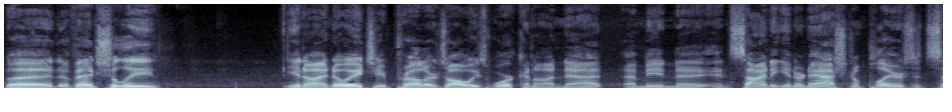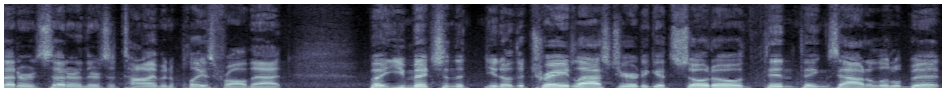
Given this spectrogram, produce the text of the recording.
but eventually, you know, I know AJ Preller's always working on that. I mean, uh, and signing international players, et cetera, et cetera. And there's a time and a place for all that. But you mentioned the you know the trade last year to get Soto, thin things out a little bit.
